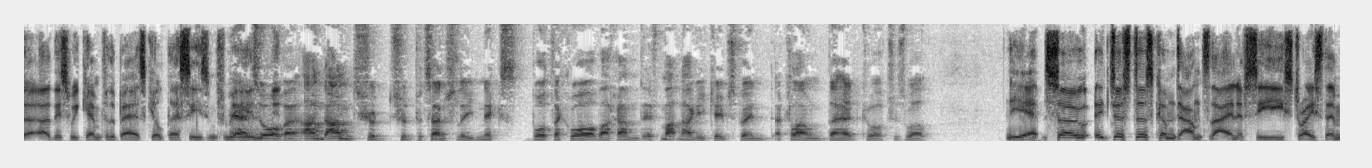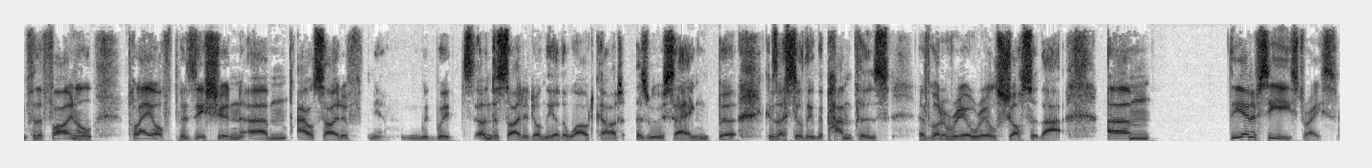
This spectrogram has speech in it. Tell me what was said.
uh, this weekend for the Bears killed their season for me. Yeah, it's and, over, and and should should potentially nix both their quarterback and if Matt Nagy keeps being a clown, their head coach as well. Yeah, so it just does come down to that NFC East race then for the final playoff position um, outside of, you know, we're undecided on the other wild card, as we were saying, but because I still think the Panthers have got a real, real shot at that. Um, the NFC East race.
